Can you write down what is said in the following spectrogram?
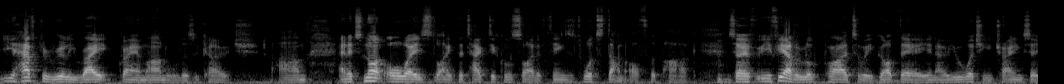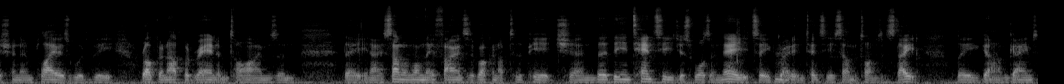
you have to really rate Graham Arnold as a coach. Um, and it's not always like the tactical side of things; it's what's done off the park. So if, if you have a look prior to we got there, you know you're watching a training session and players would be rocking up at random times, and they, you know, some of them on their phones are rocking up to the pitch, and the, the intensity just wasn't there. You'd see great intensity sometimes at state league um, games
